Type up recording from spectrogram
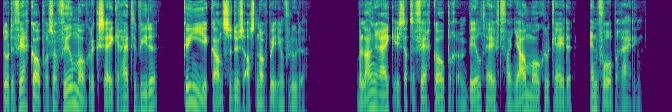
Door de verkoper zoveel mogelijk zekerheid te bieden, kun je je kansen dus alsnog beïnvloeden. Belangrijk is dat de verkoper een beeld heeft van jouw mogelijkheden en voorbereiding.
